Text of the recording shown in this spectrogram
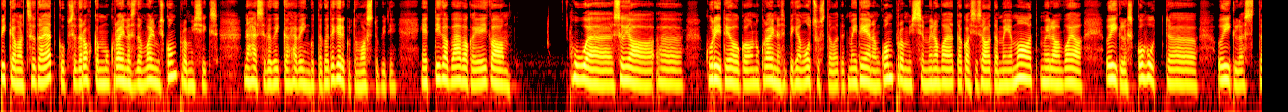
pikemalt sõda jätkub, seda rohkem ukrainlased on valmis kompromissiks, nähes seda kõike hävingut, aga tegelikult on vastupidi. et iga päevaga ja iga uue sõja kuriteoga on ukrainlased pigem otsustavad, et me ei tee enam kompromisse, meil on vaja tagasi saada meie maad, meil on vaja õiglast kohut, õiglast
